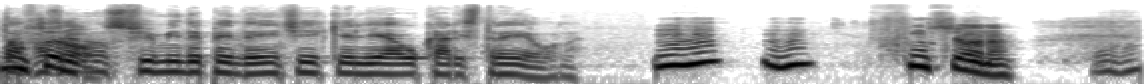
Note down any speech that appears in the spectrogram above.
Tá Funcionou. fazendo uns filmes independentes que ele é o cara estranhão, né? Uhum, uhum. Funciona. Uhum.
